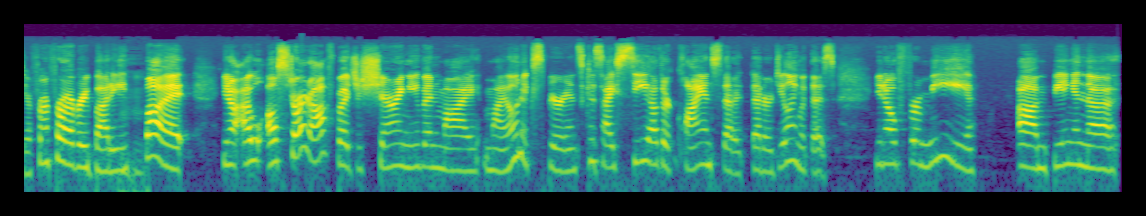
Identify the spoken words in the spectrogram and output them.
different for everybody, mm-hmm. but you know, I will, I'll start off by just sharing even my my own experience because I see other clients that that are dealing with this. You know, for me, um, being in the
